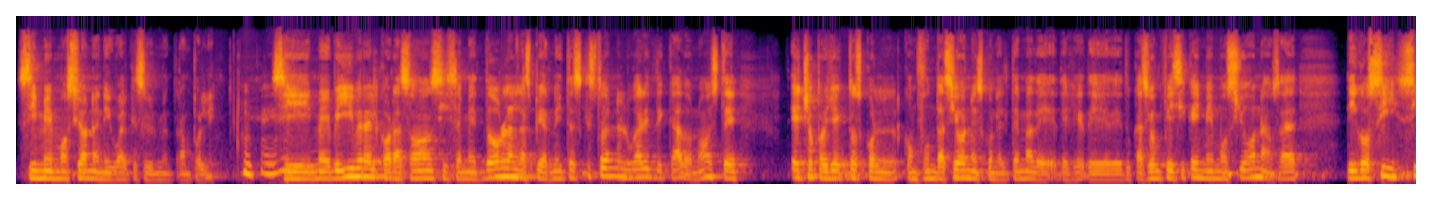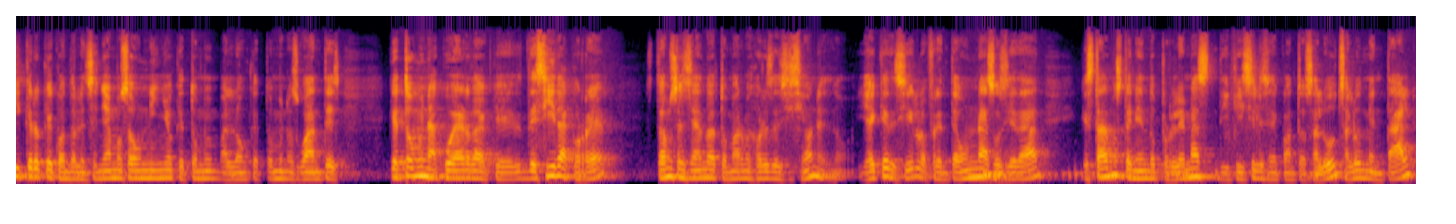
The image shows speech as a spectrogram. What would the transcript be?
si me emocionan igual que subirme un trampolín. Si me vibra el corazón, si se me doblan las piernitas, que estoy en el lugar indicado, ¿no? Este, he hecho proyectos con, con fundaciones, con el tema de, de, educación física y me emociona. O sea, digo, sí, sí creo que cuando le enseñamos a un niño que tome un balón, que tome unos guantes, que tome una cuerda, que decida correr, estamos enseñando a tomar mejores decisiones, ¿no? Y hay que decirlo, frente a una sociedad que estamos teniendo problemas difíciles en cuanto a salud, salud mental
